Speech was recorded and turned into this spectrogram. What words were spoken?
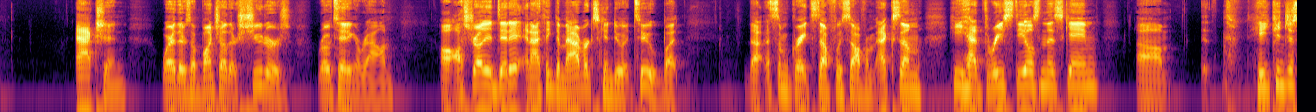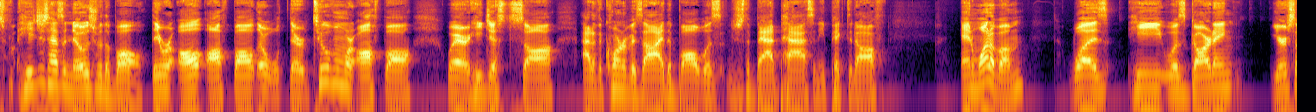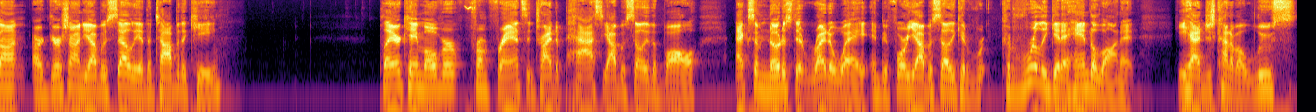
action where there's a bunch of other shooters rotating around, uh, Australia did it, and I think the Mavericks can do it too. But that's some great stuff we saw from Exum. He had three steals in this game. Um, he can just he just has a nose for the ball. They were all off ball. There, there two of them were off ball where he just saw out of the corner of his eye the ball was just a bad pass and he picked it off. And one of them was he was guarding Yerson or Guerschon Yabusele at the top of the key. Player came over from France and tried to pass Yabusele the ball. Exum noticed it right away, and before Yabusele could could really get a handle on it, he had just kind of a loose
